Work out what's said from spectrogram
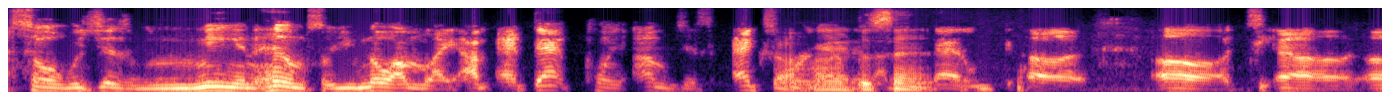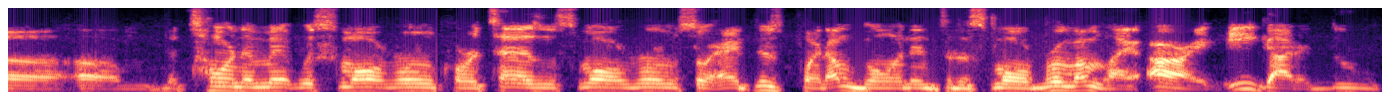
so it was just me and him. So you know, I'm like, I'm at that point, I'm just expert hundred it. I mean, percent. that uh, uh, t- uh, uh, um, the tournament was small room, Cortez was small room. So at this point, I'm going into the small room. I'm like, all right, he got to do,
